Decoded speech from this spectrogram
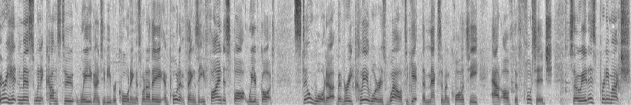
Very hit and miss when it comes to where you're going to be recording. It's one of the important things that you find a spot where you've got still water, but very clear water as well to get the maximum quality out of the footage. So it is pretty much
